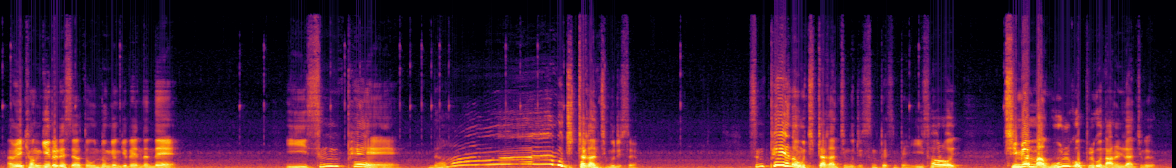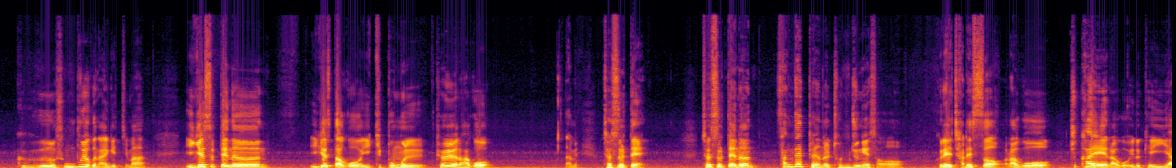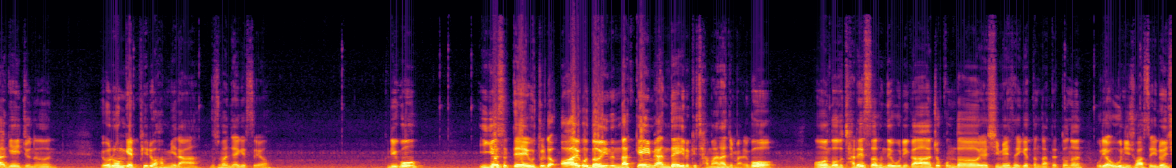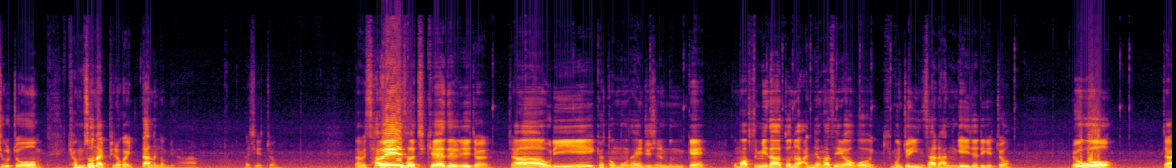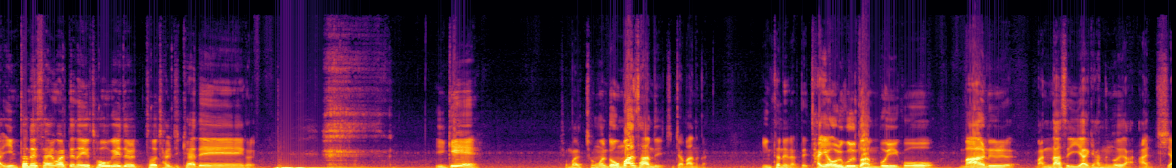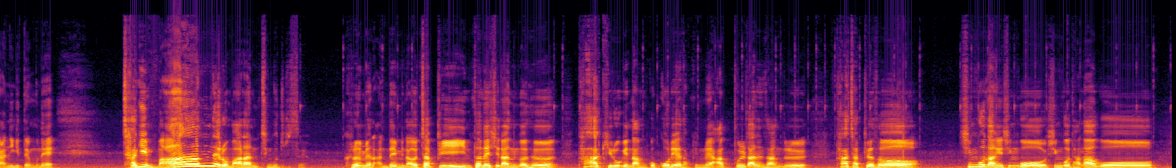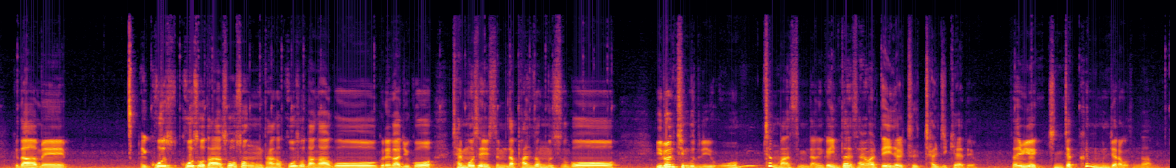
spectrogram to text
왜 경기를 했어요? 어떤 운동 경기를 했는데 이 승패에 너무 집착하는 친구도 있어요. 승패에 너무 집착하는 친구도 있어요. 승패, 승패. 이 서로 지면 막 울고 불고 나눌 나는 친구들. 그 승부욕은 알겠지만 이겼을 때는 이겼다고 이 기쁨을 표현하고 그다음에 졌을 때 졌을 때는 상대편을 존중해서 그래 잘했어라고 축하해라고 이렇게 이야기해주는 요런 게 필요합니다. 무슨 말인지 알겠어요? 그리고 이겼을 때 우뚫도 아이고 너희는 나 게임이 안 돼 이렇게 자만하지 말고 어 너도 잘했어 근데 우리가 조금 더 열심히 해서 이겼던 것 같아 또는 우리가 운이 좋았어 이런 식으로 좀 겸손할 필요가 있다는 겁니다. 아시겠죠? 그 다음에 사회에서 지켜야 될 예절 자 우리 교통봉사 해주시는 분께 고맙습니다 또는 안녕하세요 하고 기본적으로 인사를 하는 게 예절이겠죠 요거 자 인터넷 사용할 때는 더욱 애들 더 잘 지켜야 돼 그래. 이게 정말 정말 너무한 사람들이 진짜 많은 거야 인터넷 할 때 자기 얼굴도 안 보이고 말을 만나서 이야기하는 것이 아니기 때문에 자기 마음대로 말하는 친구들 있어요. 그러면 안 됩니다. 어차피 인터넷이라는 것은 다 기록에 남고 꼬리에 잡히면 악플 다는 사람들 다 잡혀서 신고당해 신고 신고 당하고 그 다음에 고소 고소 당 소송 당하 고소 당하고 그래가지고 잘못했습니다 반성문 쓰고 이런 친구들이 엄청 많습니다. 그러니까 인터넷 사용할 때 예절 잘 지켜야 돼요. 선생님 이게 진짜 큰 문제라고 생각합니다.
